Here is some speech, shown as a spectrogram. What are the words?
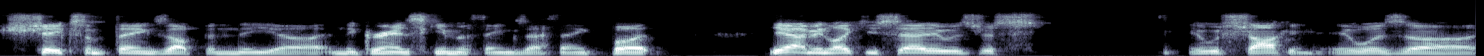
shake some things up in the uh, in the grand scheme of things. I think, but yeah, I mean, like you said, it was just it was shocking. It was uh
